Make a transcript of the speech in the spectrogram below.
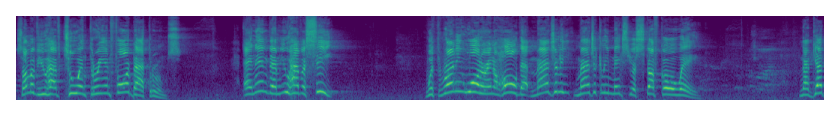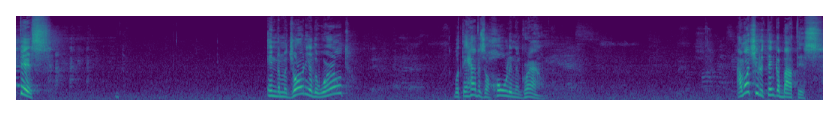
Some of you have two and three and four bathrooms. And in them, you have a seat with running water in a hole that magically, magically makes your stuff go away. Now, get this. In the majority of the world, what they have is a hole in the ground. I want you to think about this.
